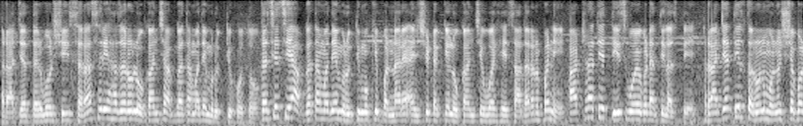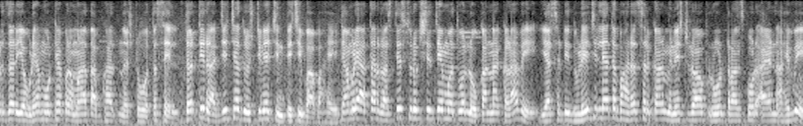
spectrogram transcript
राज्यात दरवर्षी सरासरी हजारो लोकांच्या अपघातामध्ये मृत्यू होतो. तसेच या अपघातामध्ये मृत्यूमुखी पडणाऱ्या ऐंशी टक्के लोकांचे वय हे साधारणपणे अठरा ते तीस वयोगटातील असते. राज्यातील तरुण मनुष्यबळ जर एवढ्या मोठ्या प्रमाणात अपघात नष्ट होत असेल तर ती राज्याच्या दृष्टीने चिंतेची बाब आहे. त्यामुळे आता रस्ते सुरक्षेचे महत्त्व लोकांना कळावे यासाठी धुळे जिल्ह्यात भारत सरकार ministry of road transport and highway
